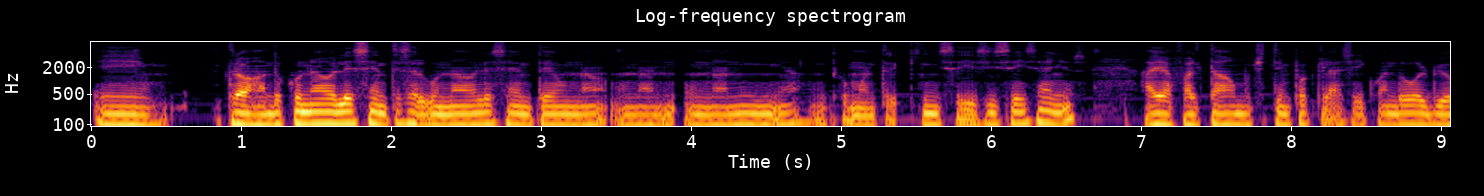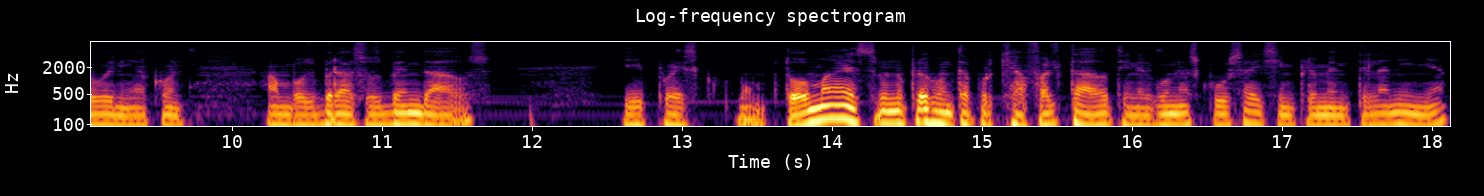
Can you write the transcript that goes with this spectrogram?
eh, trabajando con adolescentes, alguna adolescente, una, una, niña como entre 15 y 16 años, había faltado mucho tiempo a clase y cuando volvió venía con ambos brazos vendados. Y pues como todo maestro uno pregunta por qué ha faltado, tiene alguna excusa y simplemente la niña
